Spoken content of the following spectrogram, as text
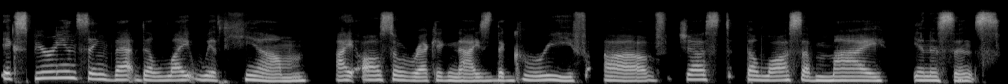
experiencing that delight with him I also recognized the grief of just the loss of my innocence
